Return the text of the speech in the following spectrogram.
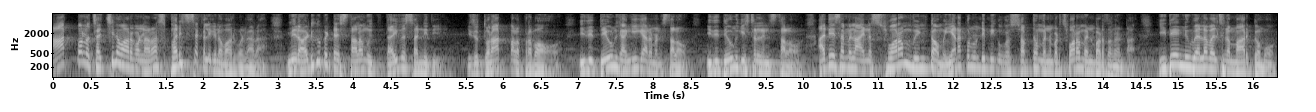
ఆత్మలో చచ్చిన వారు ఉన్నారా? స్పర్శ కలిగిన వారు ఉన్నారా? మీరు అడుగుపెట్టే స్థలం ఇది దైవ సన్నిధి. ఇది దురాత్మల ప్రభావం. ఇది దేవునికి అంగీకారమైన స్థలం. ఇది దేవునికి ఇష్టం లేని స్థలం. అదే సమయంలో ఆయన స్వరం వింటాం వెనక నుండి మీకు ఒక శబ్దం వినబడి స్వరం వినబడుతుందంట. ఇదే నువ్వు వెళ్ళవలసిన మార్గము.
